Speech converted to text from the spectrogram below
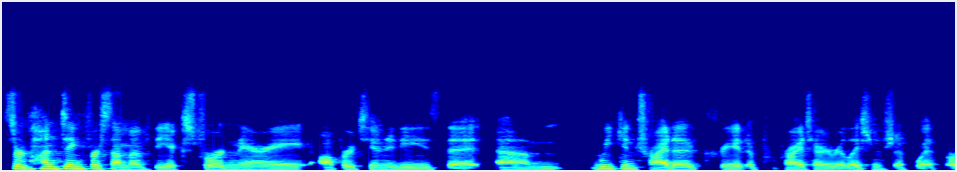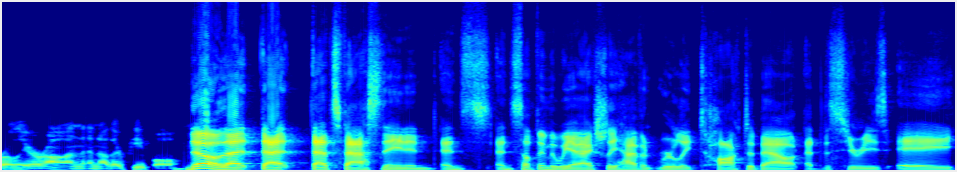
sort of hunting for some of the extraordinary opportunities that um, we can try to create a proprietary relationship with earlier on than other people. No, that that that's fascinating and and and something that we actually haven't really talked about at the Series A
